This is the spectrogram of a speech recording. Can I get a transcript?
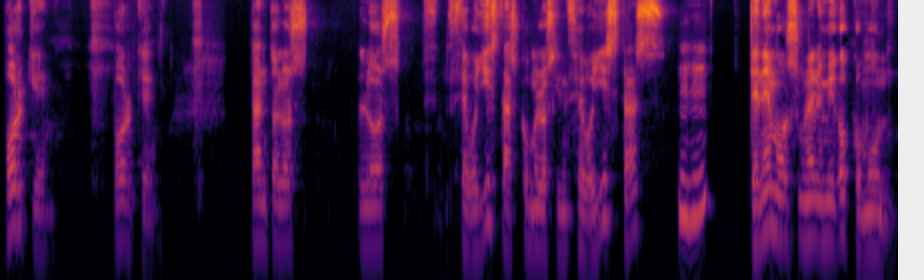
porque, porque tanto los, los cebollistas como los incebollistas tenemos un enemigo común,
